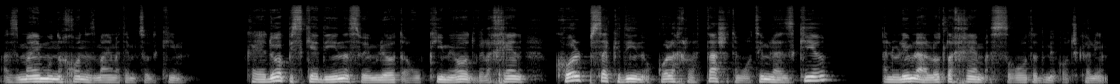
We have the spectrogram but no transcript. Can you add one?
אז מה אם הוא נכון, אז מה אם אתם צודקים. כידוע פסקי דין עשויים להיות ארוכים מאוד ולכן כל פסק דין או כל החלטה שאתם רוצים להזכיר עלולים לעלות לכם עשרות עד מאות שקלים.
